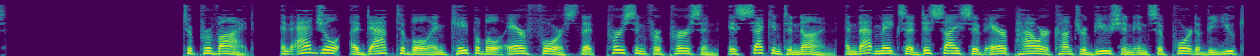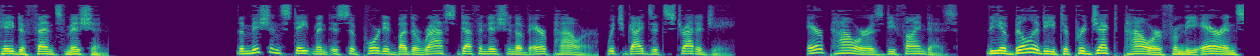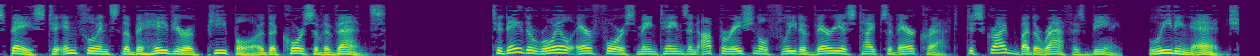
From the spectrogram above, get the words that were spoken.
to provide an agile, adaptable and capable air force that, person for person, is second to none, and that makes a decisive air power contribution in support of the UK defence mission." The mission statement is supported by the RAF's definition of air power, which guides its strategy. Air power is defined as the ability to project power from the air and space to influence the behavior of people or the course of events. Today the Royal Air Force maintains an operational fleet of various types of aircraft, described by the RAF as being «leading edge»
